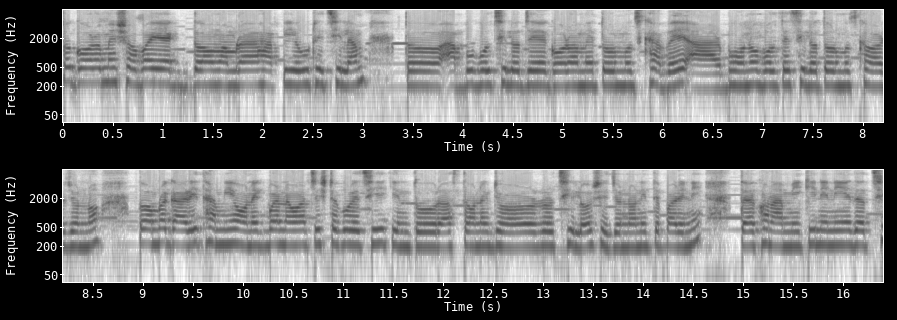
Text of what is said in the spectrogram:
তো গরমে সবাই একদম আমরা হাঁপিয়ে উঠেছিলাম। তো আব্বু বলছিল যে, গরমে তরমুজ খাবে। আর বোনও বলতেছিল তরমুজ খাওয়ার জন্য। তো আমরা গাড়ি থামিয়ে অনেকবার নেওয়ার চেষ্টা করেছি, কিন্তু রাস্তা অনেক ঝড় ছিল সেই জন্য নিতে পারিনি। তো এখন আমি কিনে নিয়ে যাচ্ছি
